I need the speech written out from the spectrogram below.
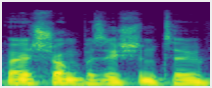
Very strong position too.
